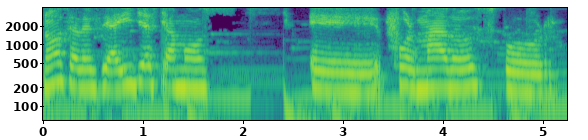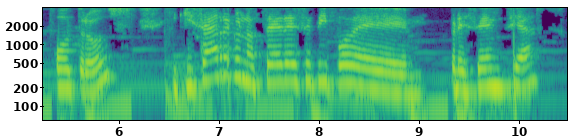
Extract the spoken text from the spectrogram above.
¿no? O sea, desde ahí ya estamos eh, formados por otros y quizá reconocer ese tipo de presencias,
